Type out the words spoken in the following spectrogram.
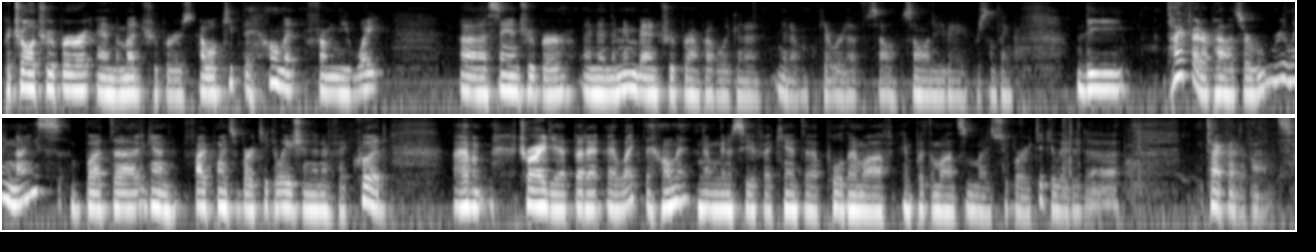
patrol trooper and the mud troopers. I will keep the helmet from the white uh, sand trooper and then the Mimban trooper I'm probably gonna you know get rid of sell sell on eBay or something. The TIE fighter pilots are really nice but uh, again five points of articulation and if I could I haven't tried yet but I, I like the helmet and I'm gonna see if I can't uh, pull them off and put them on some of my super articulated uh, TIE fighter pilots.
